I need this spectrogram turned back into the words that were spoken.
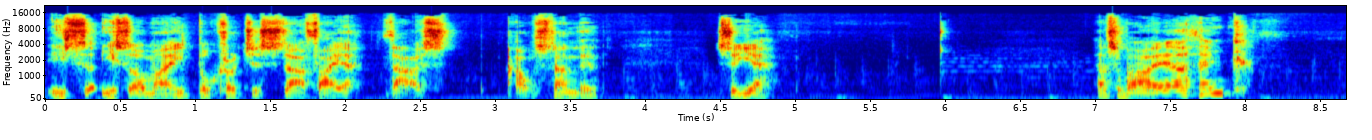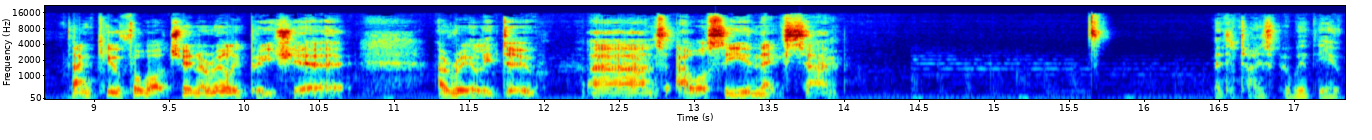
You, you saw my Buck Rogers Starfighter. That is outstanding. So yeah, that's about it, I think. Thank you for watching. I really appreciate it. I really do. And I will see you next time. May the times be with you.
